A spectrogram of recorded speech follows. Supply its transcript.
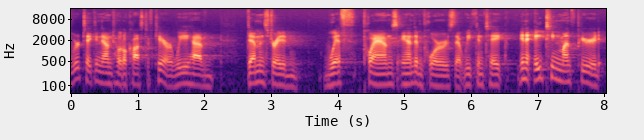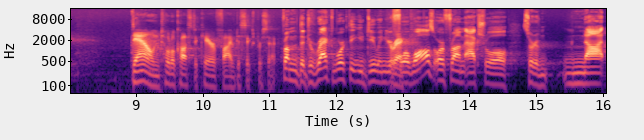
we're taking down total cost of care. We have demonstrated with plans and employers that we can take, in an 18 month period, down total cost of care 5 to 6%. From the direct work that you do in your Correct. four walls, or from actual sort of not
